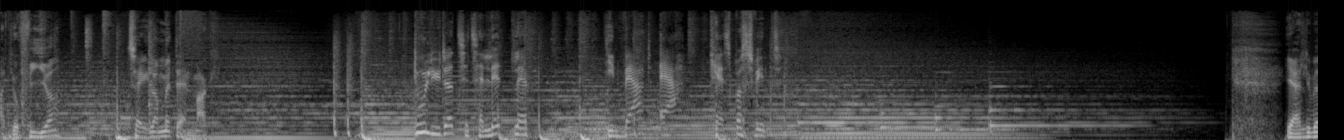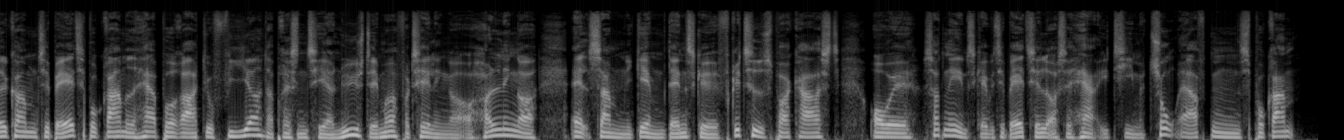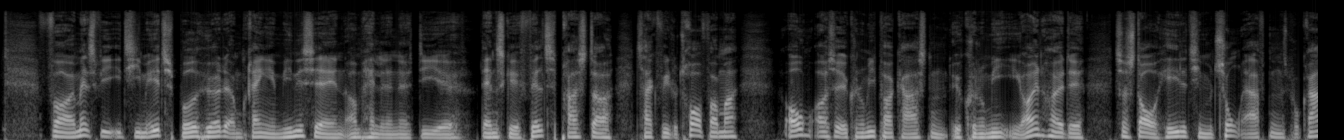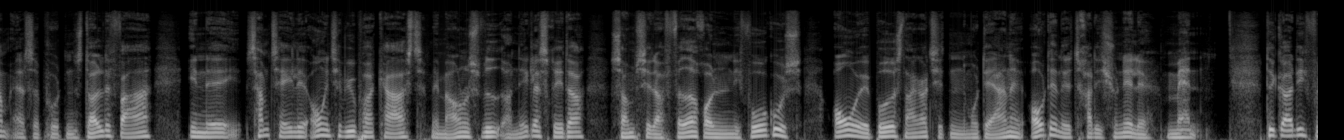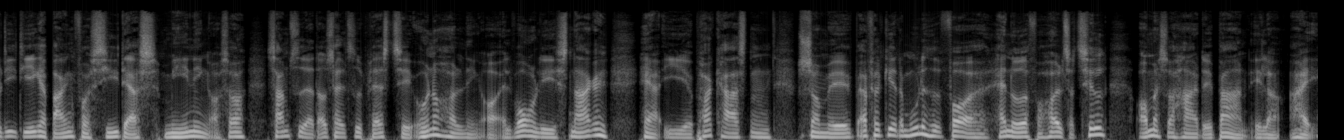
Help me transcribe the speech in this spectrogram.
Radio 4 taler med Danmark. Du lytter til Talentlab. Din vært er Kasper Svendt. Hjertelig velkommen tilbage til programmet her på Radio 4, der præsenterer nye stemmer, fortællinger og holdninger, alt sammen igennem Danske Fritidspodcast. Og øh, sådan en skal vi tilbage til også her i time 2 af aftenens program. For mens vi i time 1 både hørte omkring miniserien omhandlende de øh, danske feltpræster, tak fordi du tror for mig, og også økonomipodcasten Økonomi i øjenhøjde, så står hele time 2 af aftenens program, altså på Den Stolte Far, en øh, samtale- og interviewpodcast med Magnus Hvid og Niklas Ritter, som sætter faderrollen i fokus og øh, både snakker til den moderne og den øh, traditionelle mand. Det gør de, fordi de ikke er bange for at sige deres mening, og så samtidig er der også altid plads til underholdning og alvorlige snakke her i øh, podcasten, som øh, i hvert fald giver dig mulighed for at have noget at forholde sig til, om man så har et øh, barn eller ej.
